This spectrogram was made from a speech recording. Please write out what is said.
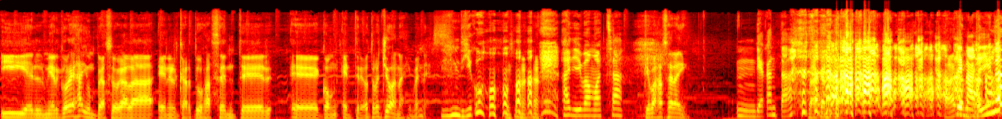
Y el miércoles hay un pedazo de gala en el Cartuja Center eh, con, entre otros, Joana Jiménez. Digo, allí vamos a estar. ¿Qué vas a hacer ahí? Mm, Voy a cantar. Va a cantar. Va a ¿Te cantar- imaginas?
